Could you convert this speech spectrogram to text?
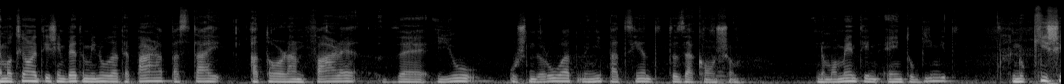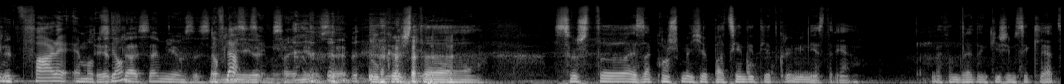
emocionet ishin vetëm minutat e para, pastaj ato ranë fare dhe ju u shndërruat në një pacient të zakonshëm. në momentin e intubimit nuk kishim fare emocion. Le të flasë sa mirë se sa mirë, sa mirë se nuk është s'është e zakonshme që pacienti të jetë kryeministri. Ja. Me thënë të drejtën kishim siklet,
